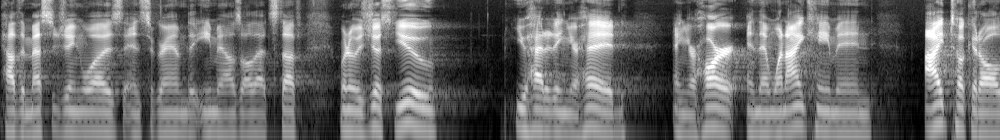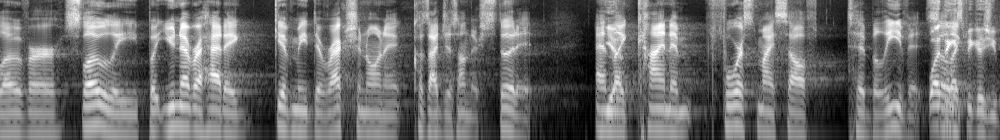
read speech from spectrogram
how the messaging was, the Instagram, the emails, all that stuff. When it was just you, you had it in your head and your heart. And then when I came in, I took it all over slowly, but you never had to give me direction on it because I just understood it and Yeah. like kind of forced myself to believe it. well i think like, it's because you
